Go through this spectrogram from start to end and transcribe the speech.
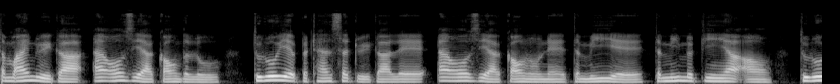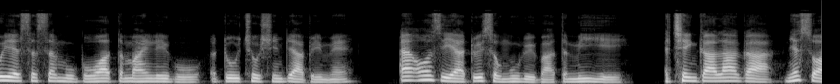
တမိုင်းတွေကအံ့ဩစရာကောင်းတယ်လို့သူတို့ရဲ့ပဋ္ဌာန်းဆက်တွေကလည်းအံ့ဩစရာကောင်းလို့နဲ့တမီးရဲ့တမီးမပြင်းရအောင်သူတို့ရဲ့ဆက်ဆက်မှုဘဝတမိုင်းလေးကိုအတူချုပ်ရှင်းပြပေးမယ်။အံ့ဩစရာတွေးဆုံမှုတွေပါတမီးရေ အချိန်ကာလကမြတ်စွာ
